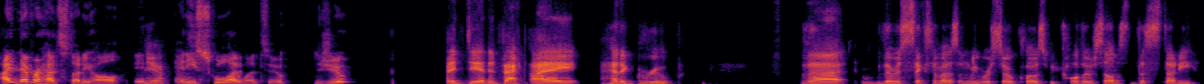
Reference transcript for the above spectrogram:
I never had study hall in Yeah. any school I went to. Did you? I did. In fact, I had a group that there was six of us and we were so close we called ourselves the study.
